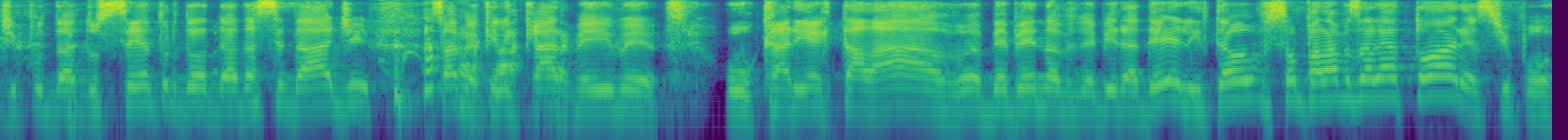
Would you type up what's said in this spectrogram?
tipo, da, do centro do, da, da, cidade, sabe? Aquele cara meio, meio. O carinha que tá lá bebendo a bebida dele. Então são palavras aleatórias, tipo,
